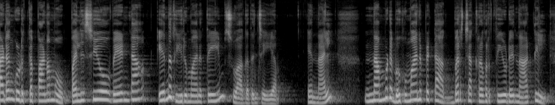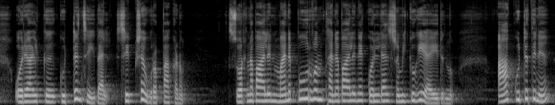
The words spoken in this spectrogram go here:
കടം കൊടുത്ത പണമോ പലിശയോ വേണ്ട എന്ന തീരുമാനത്തെയും സ്വാഗതം ചെയ്യാം. എന്നാൽ നമ്മുടെ ബഹുമാനപ്പെട്ട അക്ബർ ചക്രവർത്തിയുടെ നാട്ടിൽ ഒരാൾക്ക് കുറ്റം ചെയ്താൽ ശിക്ഷ ഉറപ്പാക്കണം. സ്വർണപാലൻ മനഃപൂർവം ധനപാലനെ കൊല്ലാൻ ശ്രമിക്കുകയായിരുന്നു. ആ കുറ്റത്തിന്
